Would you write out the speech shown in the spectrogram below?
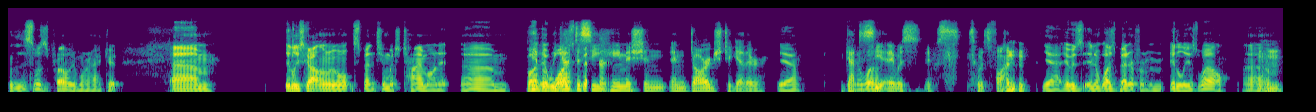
this was probably more accurate. Um, Italy, Scotland. We won't spend too much time on it. Um, but, yeah, but it we was got to see. Hamish and and Darge together. Yeah, We got It to was. see it. It was it was it was fun. yeah. It was, and it was better from Italy as well. Um, Mhm.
